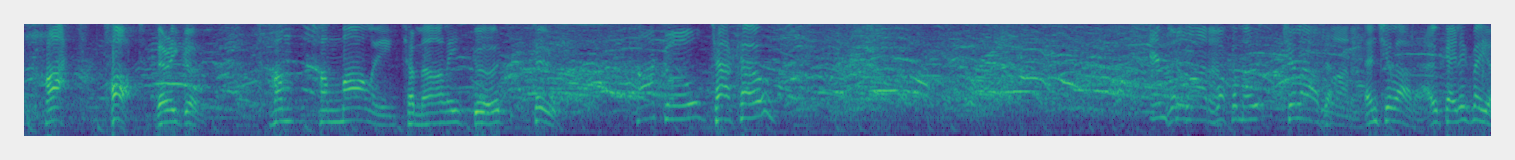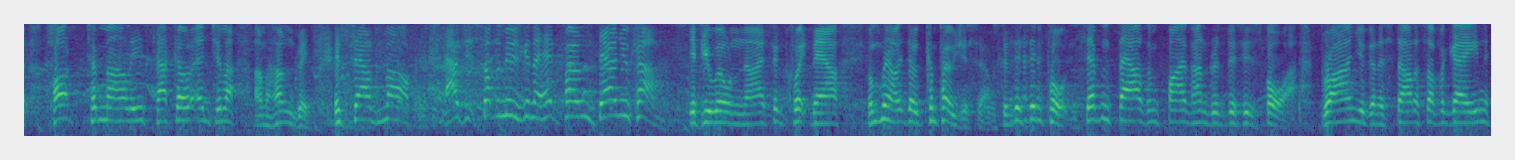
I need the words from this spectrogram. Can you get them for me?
Hot. Hot, very good. Tam- tamale. Tamale, good. Two. Taco. Taco. Enchilada. Guacamole. Enchilada. Enchilada. Enchilada. Okay, let's make it hot tamale taco enchilada. I'm hungry. It sounds marvelous. Algy, stop the music in the headphones. Down you come. If you will, nice and quick now. No, no, compose yourselves, because this is important. 7,500 this is for. Brian, you're going to start us off again.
